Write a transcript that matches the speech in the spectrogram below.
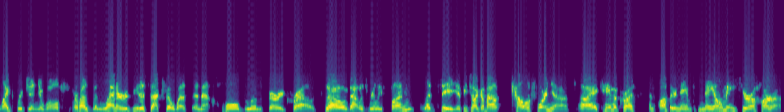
like Virginia Woolf, her husband Leonard, Vita Sackville West, and that whole Bloomsbury crowd. So that was really fun. Let's see, if you talk about California, I came across an author named Naomi Hirahara.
